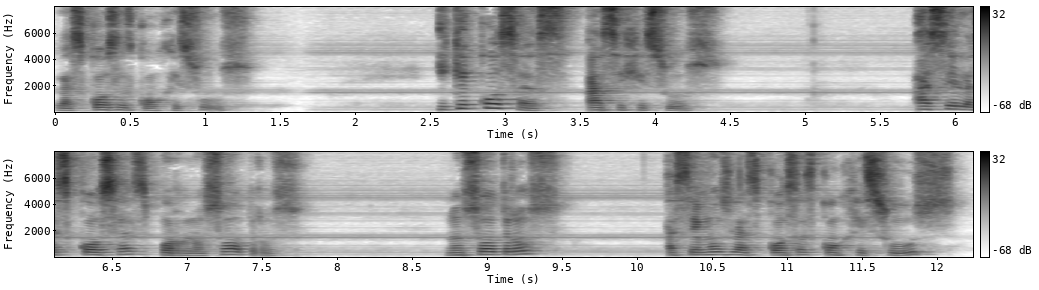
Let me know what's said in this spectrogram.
las cosas con Jesús. ¿Y qué cosas hace Jesús? Hace las cosas por nosotros. Nosotros hacemos las cosas con Jesús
